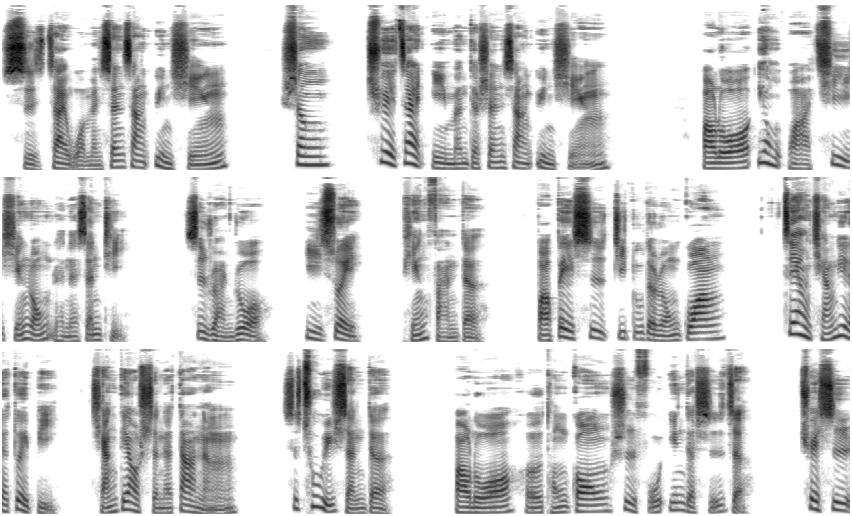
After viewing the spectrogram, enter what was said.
死在我们身上运行。生却在你们的身上运行。保罗用瓦器形容人的身体是软弱、易碎、平凡的。宝贝是基督的荣光。这样强烈的对比，强调神的大能是出于神的。保罗和同工是福音的使者，却是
